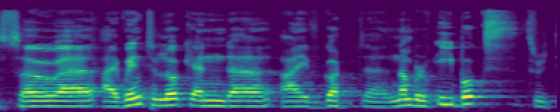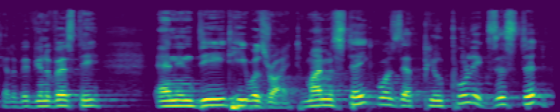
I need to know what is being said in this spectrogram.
So uh, I went to look, and uh, I've got a number of e-books through Tel Aviv University, and indeed he was right. My mistake was that Pilpul existed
